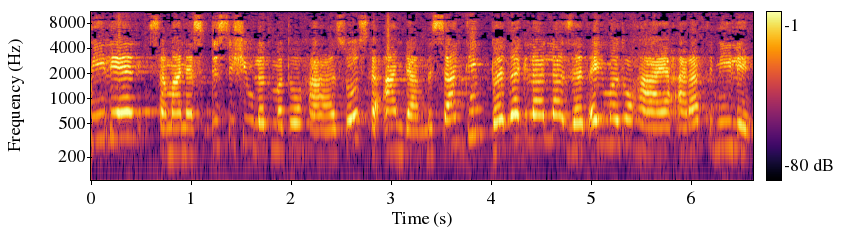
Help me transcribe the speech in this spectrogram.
ሚሊዮን ሰማኒያ ስድስት ሺ ሁለት መቶ ሀያ ሶስት ከአንድ አምስት ሳንቲም በጠቅላላ ዘጠኝ መቶ ሀያ አራት ሚሊዮን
